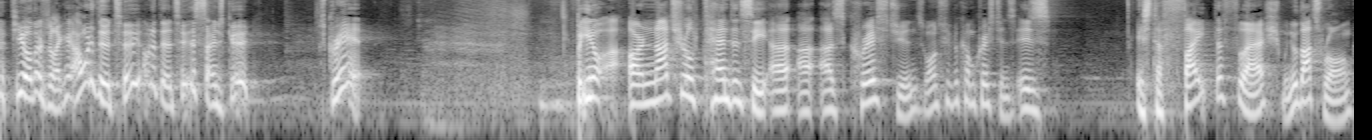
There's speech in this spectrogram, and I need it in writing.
A few others were like, I want to do it too. I want to do it too. This sounds good. It's great. But you know, our natural tendency uh, uh, as Christians, once we become Christians, is, is to fight the flesh. We know that's wrong,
